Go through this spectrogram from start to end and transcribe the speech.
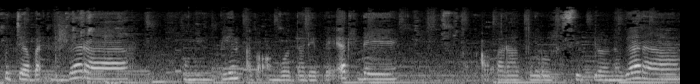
pejabat negara pemimpin atau anggota DPRD aparatur sipil negara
